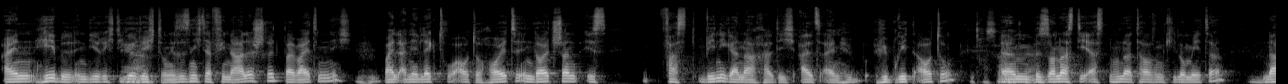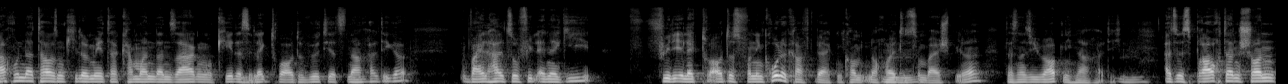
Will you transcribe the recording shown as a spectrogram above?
ein Hebel in die richtige ja. Richtung. Es ist nicht der finale Schritt, bei weitem nicht, mhm. weil ein Elektroauto heute in Deutschland ist fast weniger nachhaltig als ein Hy Hybridauto. Ähm, ja. Besonders die ersten 100.000 Kilometer. Mhm. Nach 100.000 Kilometer kann man dann sagen, okay, das mhm. Elektroauto wird jetzt nachhaltiger, weil halt so viel Energie für die Elektroautos von den Kohlekraftwerken kommt noch heute mhm. zum Beispiel. Ne? Das ist natürlich überhaupt nicht nachhaltig. Mhm. Also es braucht dann schon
